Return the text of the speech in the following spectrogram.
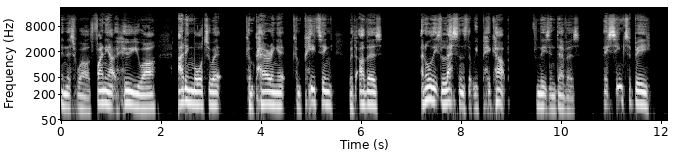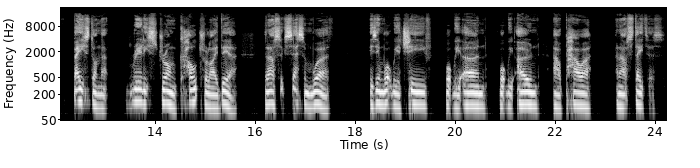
in this world, finding out who you are, adding more to it, comparing it, competing with others, and all these lessons that we pick up from these endeavors, they seem to be based on that really strong cultural idea that our success and worth is in what we achieve, what we earn, what we own, our power, and our status.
